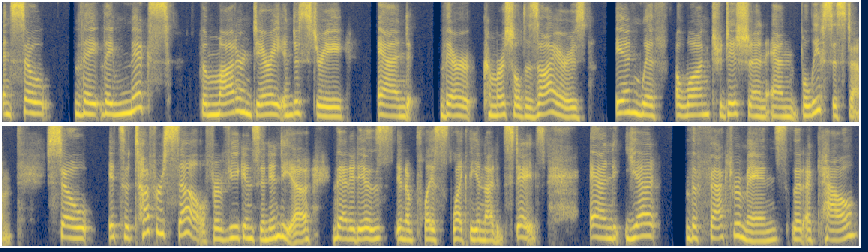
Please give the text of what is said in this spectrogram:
And so they they mix the modern dairy industry and their commercial desires in with a long tradition and belief system. So it's a tougher sell for vegans in India than it is in a place like the United States. And yet, the fact remains that a cow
